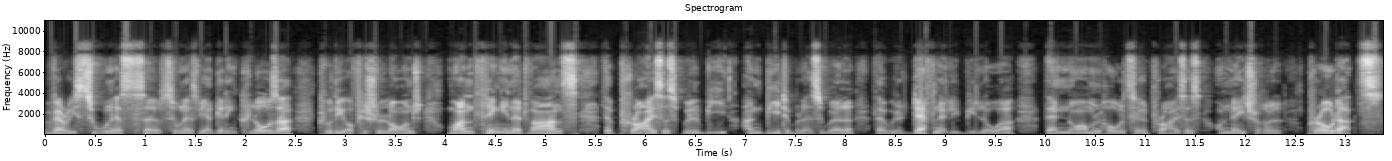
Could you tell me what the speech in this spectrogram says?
very soon as uh, soon as we are getting closer to the official launch. One thing in advance, the prices will be unbeatable as well. They will definitely be lower than normal wholesale prices on natural products.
